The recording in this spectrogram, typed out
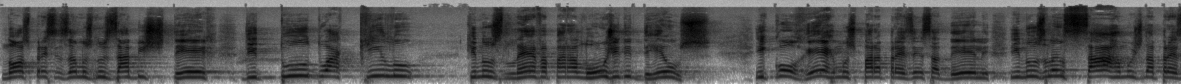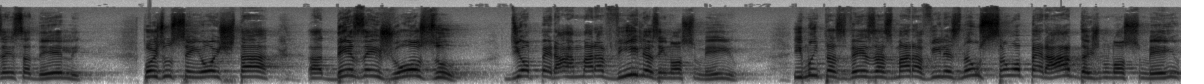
nós precisamos nos abster de tudo aquilo que nos leva para longe de Deus e corrermos para a presença dEle e nos lançarmos na presença dEle, pois o Senhor está ah, desejoso de operar maravilhas em nosso meio. E muitas vezes as maravilhas não são operadas no nosso meio,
